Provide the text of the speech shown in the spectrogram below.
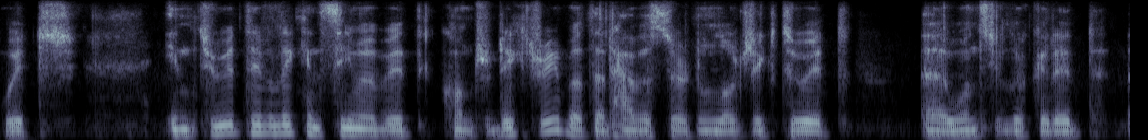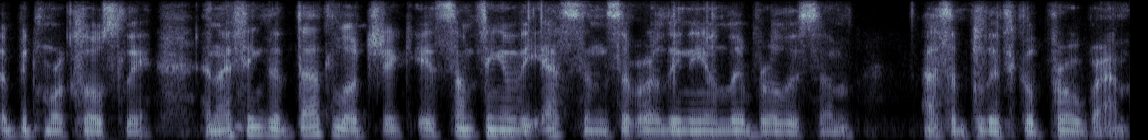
which intuitively can seem a bit contradictory, but that have a certain logic to it uh, once you look at it a bit more closely. And I think that that logic is something of the essence of early neoliberalism as a political program.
